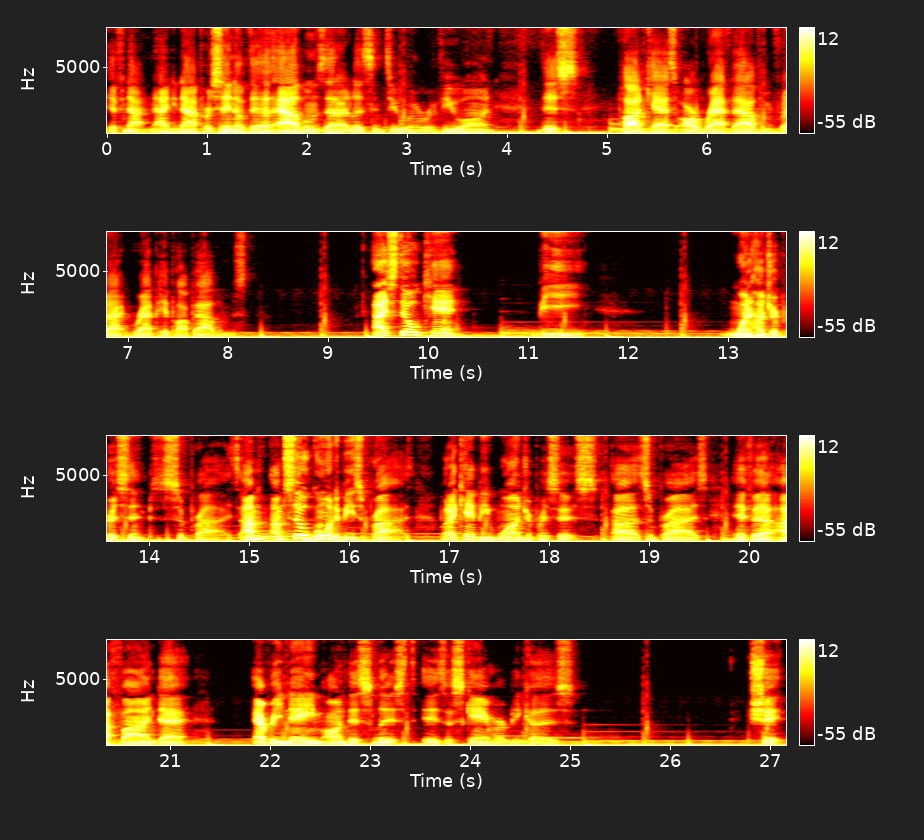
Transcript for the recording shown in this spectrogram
if not 99% of the albums that I listen to and review on this podcast are rap albums, rap, hip hop albums, I still can't be 100% surprised. I'm, I'm still going to be surprised, but I can't be 100% uh, surprised if uh, I find that every name on this list is a scammer because shit,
